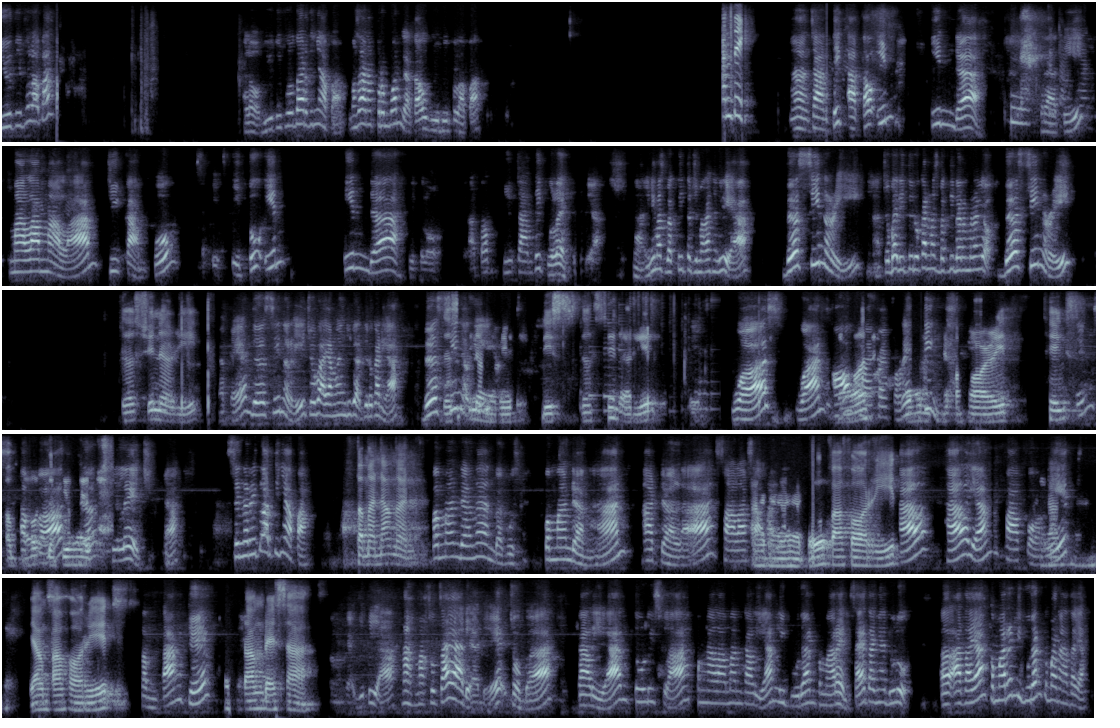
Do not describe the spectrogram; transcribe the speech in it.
Beautiful apa? Halo beautiful itu artinya apa? Masa anak perempuan nggak tahu beautiful apa? Cantik. Nah cantik atau in indah? Nah berarti malam-malam di kampung itu in indah gitu loh atau cantik boleh gitu ya. Nah, ini Mas Bakti terjemahkan sendiri ya. The scenery, nah, coba dituduhkan Mas Bakti bareng-bareng yuk. The scenery, the scenery oke, the scenery, coba yang lain juga tuduhkan ya. The the scenery scenery this the scenery was one of my favorite things. favorite things things about about, the the village. village. Ya. Scenery itu artinya apa? pemandangan Pemandangan bagus. Pemandangan adalah salah satu itu favorit hal hal yang favorit yang favorit tentang de tentang desa. kayak gitu ya. Nah, maksud saya adik-adik, coba kalian tulislah pengalaman kalian liburan kemarin. Saya tanya dulu, Eh, Ataya, kemarin liburan ke mana Ataya?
